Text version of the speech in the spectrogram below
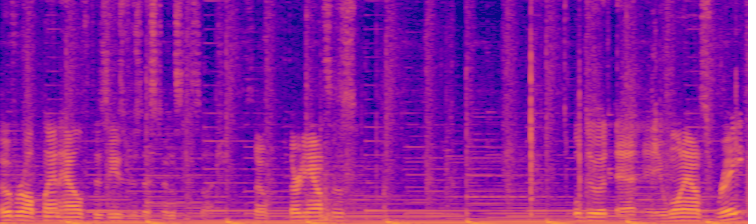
overall plant health, disease resistance, and such. So 30 ounces We'll do it at a one ounce rate.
